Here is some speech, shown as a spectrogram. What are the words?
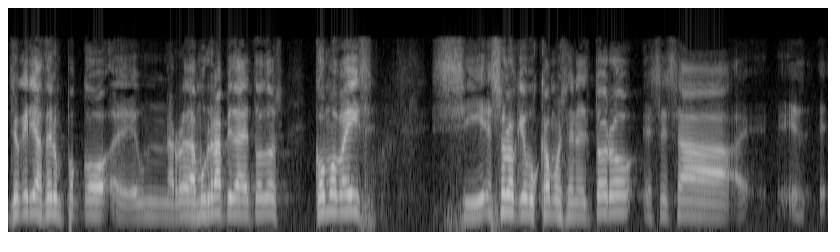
yo quería hacer un poco eh, una rueda muy rápida de todos. ¿Cómo veis si eso es lo que buscamos en el toro, es esa es- es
